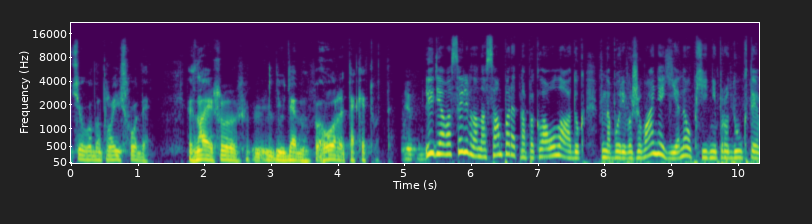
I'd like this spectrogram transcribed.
всього воно відбувається Знаю, що людям горе таке тут. Лідія Васильівна насамперед напекла оладок. В наборі виживання є необхідні продукти.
